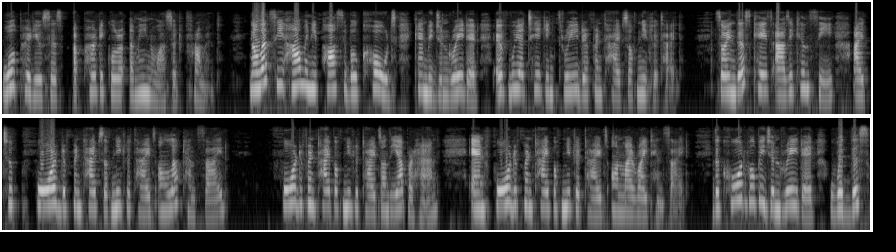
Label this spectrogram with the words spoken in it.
will produce a particular amino acid from it. Now let's see how many possible codes can be generated if we are taking three different types of nucleotide. So in this case, as you can see, I took four different types of nucleotides on left hand side, four different type of nucleotides on the upper hand, and four different type of nucleotides on my right hand side. The code will be generated with this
